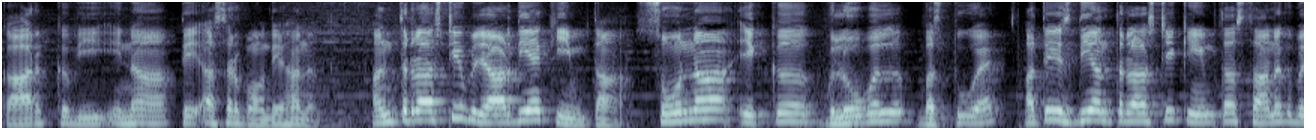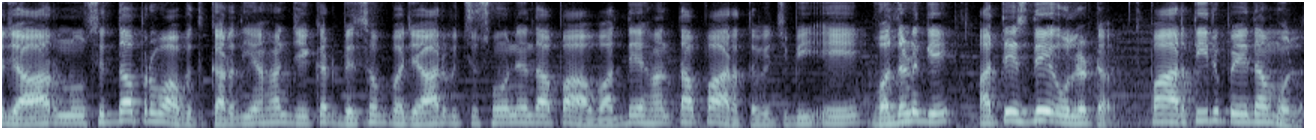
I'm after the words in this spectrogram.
ਕਾਰਕ ਵੀ ਇਹਨਾਂ ਤੇ ਅਸਰ ਪਾਉਂਦੇ ਹਨ। ਅੰਤਰਰਾਸ਼ਟਰੀ ਬਾਜ਼ਾਰ ਦੀਆਂ ਕੀਮਤਾਂ। ਸੋਨਾ ਇੱਕ ਗਲੋਬਲ ਵਸਤੂ ਹੈ ਅਤੇ ਇਸ ਦੀਆਂ ਅੰਤਰਰਾਸ਼ਟਰੀ ਕੀਮਤਾਂ ਸਥਾਨਕ ਬਾਜ਼ਾਰ ਨੂੰ ਸਿੱਧਾ ਪ੍ਰਭਾਵਿਤ ਕਰਦੀਆਂ ਹਨ। ਜੇਕਰ ਵਿਸ਼ਵ ਬਾਜ਼ਾਰ ਵਿੱਚ ਸੋਨੇ ਦਾ ਭਾਅ ਵਧਦੇ ਹਨ, ਤਾਂ ਭਾਰਤ ਵਿੱਚ ਵੀ ਇਹ ਵਧਣਗੇ ਅਤੇ ਇਸ ਦੇ ਉਲਟ ਭਾਰਤੀ ਰੁਪਏ ਦਾ ਮੁੱਲ,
